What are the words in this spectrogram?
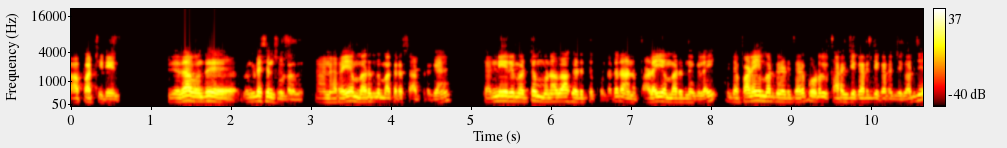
காப்பாற்றினேன். இதுதான் வந்து வெங்கடேசன் சொல்கிறது நான் நிறைய மருந்து மாத்திரை சாப்பிட்ருக்கேன் தண்ணீரை மட்டும் உணவாக எடுத்துக்கொண்டது நான் பழைய மருந்துகளை இந்த பழைய மருந்து எடுக்கிறப்ப உடல் கரைஞ்சி கரைஞ்சி கரைஞ்சி கரைஞ்சி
